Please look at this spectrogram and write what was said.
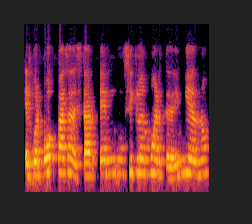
el cuerpo pasa de estar en un ciclo de muerte de invierno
